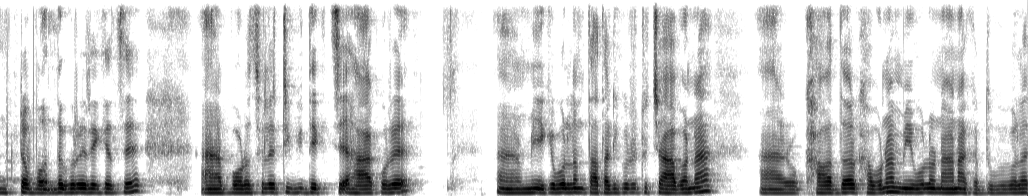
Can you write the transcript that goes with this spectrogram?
মুখটা বন্ধ করে রেখেছে। আর বড় ছেলে টিভি দেখছে হা করে। মেয়েকে বললাম, তাড়াতাড়ি করে একটু চা বানা আর খাবার দাওয়ার খাব না। মেয়ে বলল, না না, দুপুরবেলা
